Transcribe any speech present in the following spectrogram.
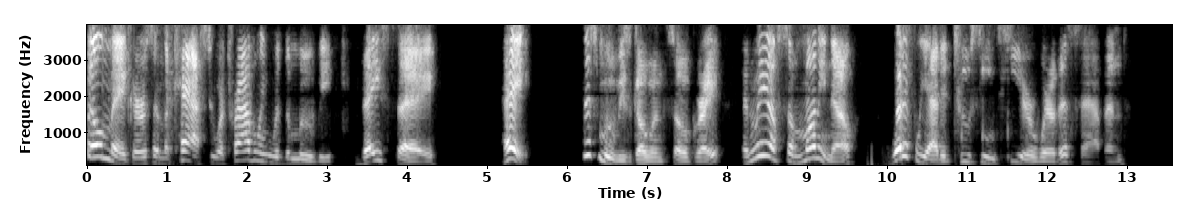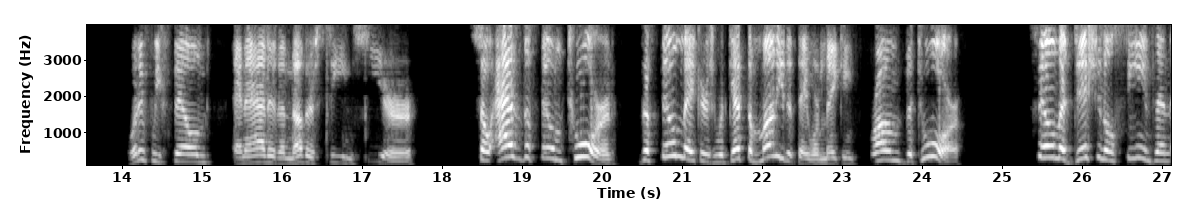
filmmakers and the cast who are traveling with the movie, they say, "Hey, this movie's going so great, and we have some money now. What if we added two scenes here where this happened? What if we filmed and added another scene here?" So as the film toured, the filmmakers would get the money that they were making from the tour, film additional scenes, and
